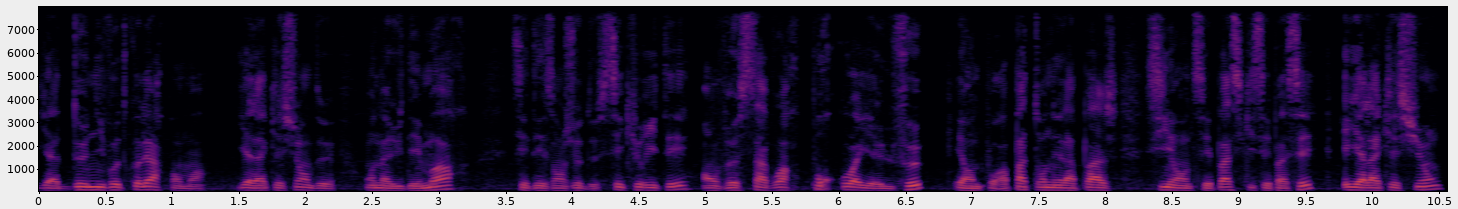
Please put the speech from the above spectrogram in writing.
Il y a deux niveaux de colère pour moi. Il y a la question de on a eu des morts, c'est des enjeux de sécurité. On veut savoir pourquoi il y a eu le feu et on ne pourra pas tourner la page si on ne sait pas ce qui s'est passé. Et il y a la question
